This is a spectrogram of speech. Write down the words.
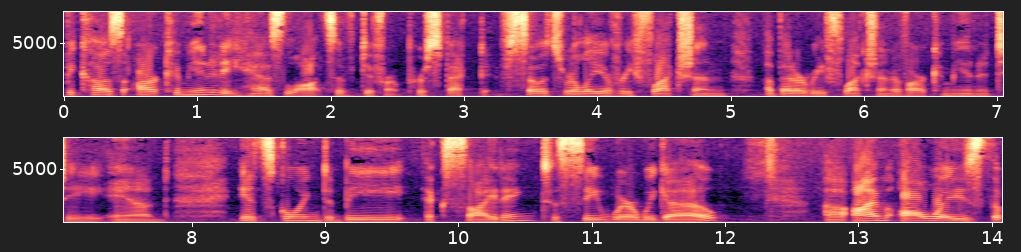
because our community has lots of different perspectives. So it's really a reflection, a better reflection of our community. And it's going to be exciting to see where we go. Uh, I'm always the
